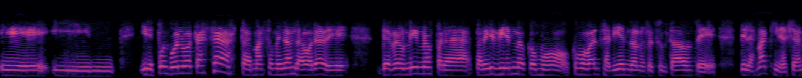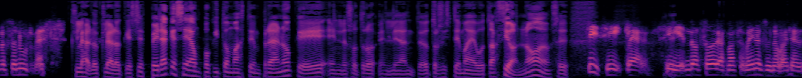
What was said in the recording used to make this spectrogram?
eh, y, y después vuelvo a casa hasta más o menos la hora de, de reunirnos para, para ir viendo cómo, cómo van saliendo los resultados de, de las máquinas, ya no son urnas. Claro, claro, que se espera que sea un poquito más temprano que en los otros, en el otro sistema de votación, ¿no? sí, sí, claro, sí, eh. en dos horas más o menos uno vaya,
